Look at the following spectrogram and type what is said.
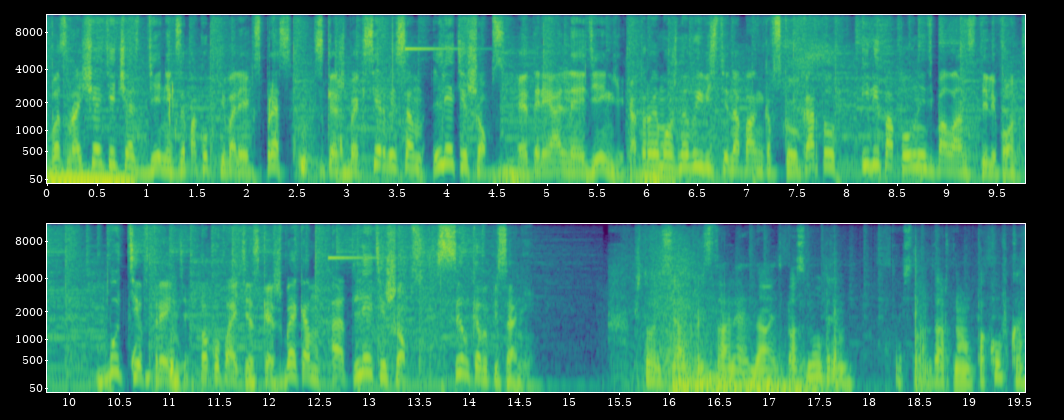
Возвращайте часть денег за покупки в AliExpress с кэшбэк-сервисом Letyshops. Это реальные деньги, которые можно вывести на банковскую карту или пополнить баланс телефона. Будьте в тренде. Покупайте с кэшбэком от Letyshops. Ссылка в описании. Что из себя представляет? Давайте посмотрим. То есть стандартная упаковка.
